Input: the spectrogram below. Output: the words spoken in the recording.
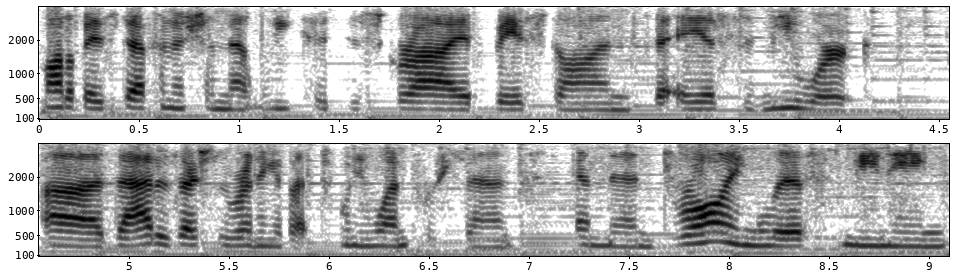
model-based definition that we could describe based on the ASME work, uh, that is actually running about 21%. And then drawing-less, meaning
